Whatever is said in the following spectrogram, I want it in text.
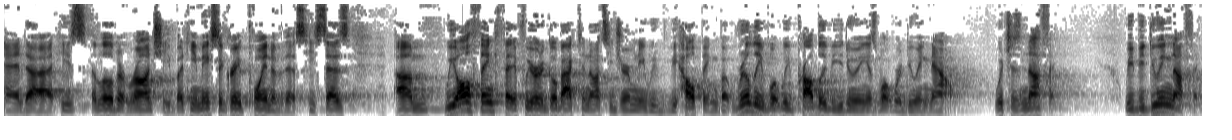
and uh, he's a little bit raunchy, but he makes a great point of this. He says, um, we all think that if we were to go back to Nazi Germany, we'd be helping, but really what we'd probably be doing is what we're doing now, which is nothing. We'd be doing nothing.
